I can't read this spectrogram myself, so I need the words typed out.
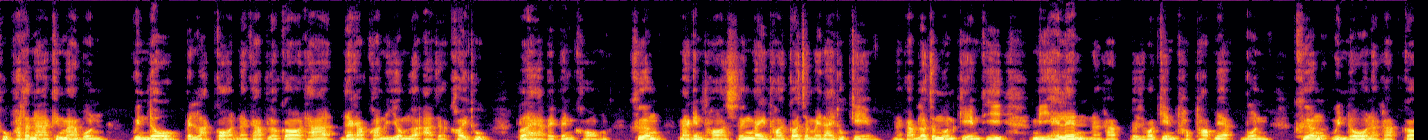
ถูกพัฒนาขึ้นมาบน Windows เป็นหลักก่อนนะครับ แล้วก็ถ้าได้รับความนิยมแล้วอาจจะค่อยถูกแปลไปเป็นของ เครื่อง Macintosh ซึ่ง Macintosh ก็จะไม่ได้ทุกเกมนะครับแล้วจำนวนเกมที่มีให้เล่นนะครับโดยเฉพาะเกมท็อปๆเนี่ยบนเครื่อง Windows นะครับก็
